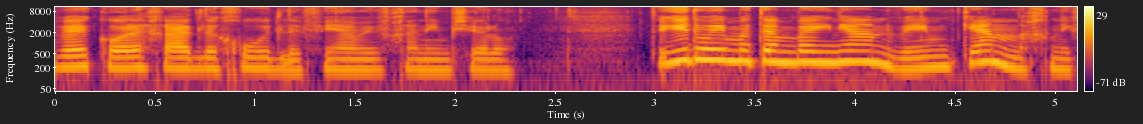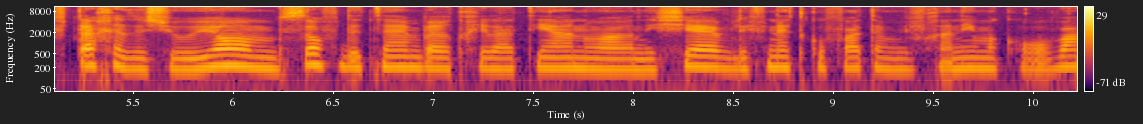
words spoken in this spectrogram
וכל אחד לחוד לפי המבחנים שלו. תגידו אם אתם בעניין, ואם כן, אנחנו נפתח איזשהו יום, סוף דצמבר, תחילת ינואר, נשב לפני תקופת המבחנים הקרובה,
